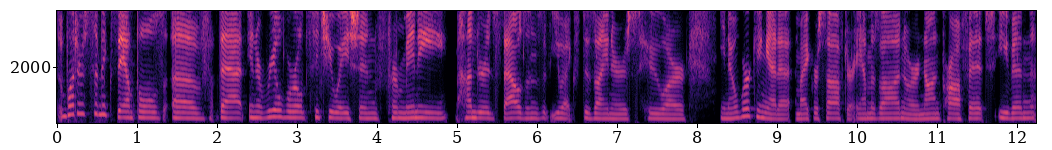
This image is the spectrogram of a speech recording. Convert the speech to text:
What are some examples of that in a real world situation for many hundreds, thousands of UX designers who are, you know, working at a Microsoft or Amazon or a nonprofit even?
